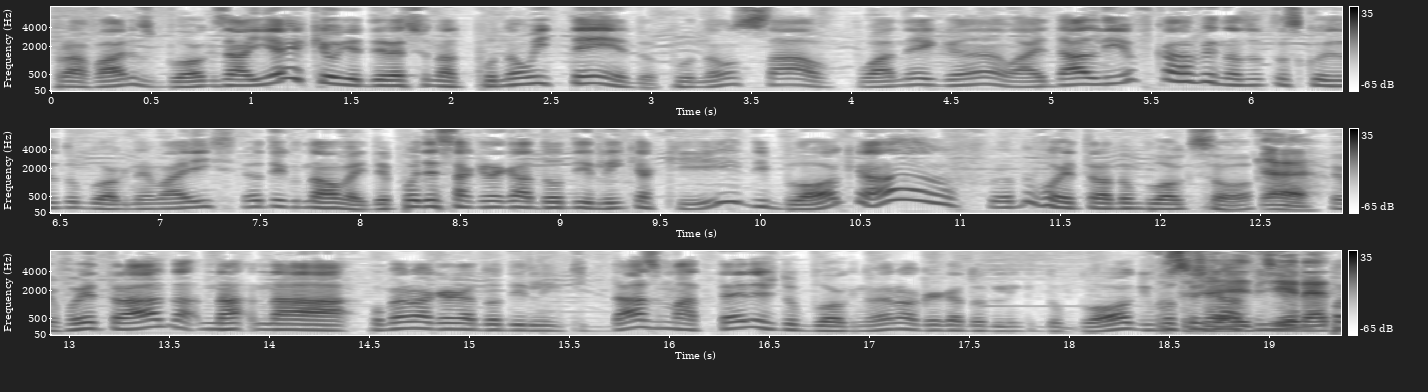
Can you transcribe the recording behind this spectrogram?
pra vários blogs. Aí é que eu ia direcionado pro Não Entendo, pro Não Salvo, pro Anegão. Aí dali eu ficava vendo as outras coisas do blog, né? Mas eu digo, não, velho, depois desse agregador de link aqui, de blog, ah, eu não vou entrar num blog só. É. Eu vou entrar na, na, na- Como era um agregador de link das matérias do blog, não era um agregador de link do blog, você, Você, já, ia direto um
